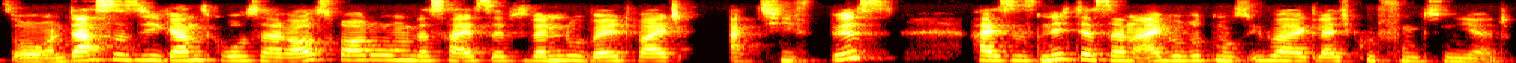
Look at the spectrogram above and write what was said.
So, und das ist die ganz große Herausforderung. Das heißt, selbst wenn du weltweit aktiv bist, heißt es nicht, dass dein Algorithmus überall gleich gut funktioniert.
